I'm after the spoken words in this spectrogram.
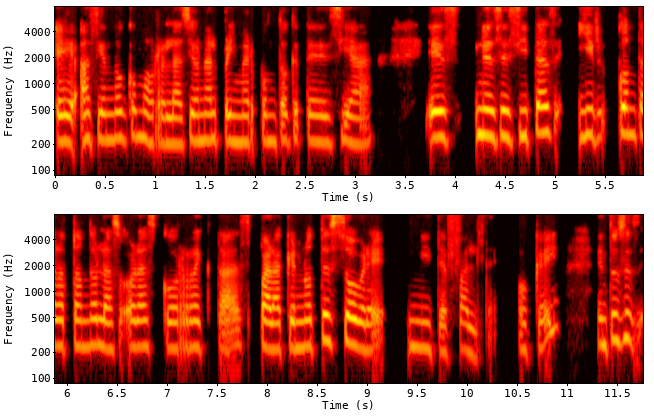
eh, haciendo como relación al primer punto que te decía, es necesitas ir contratando las horas correctas para que no te sobre ni te falte, ¿ok? Entonces,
